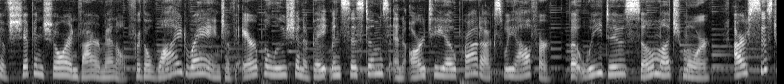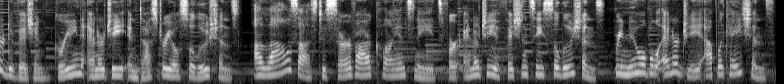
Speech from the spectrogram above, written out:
Of Ship and Shore Environmental for the wide range of air pollution abatement systems and RTO products we offer, but we do so much more. Our sister division, Green Energy Industrial Solutions, allows us to serve our clients' needs for energy efficiency solutions, renewable energy applications,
